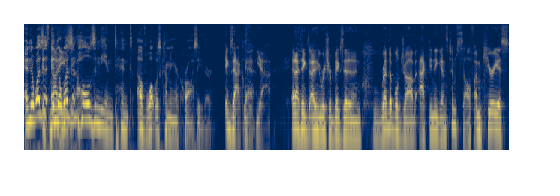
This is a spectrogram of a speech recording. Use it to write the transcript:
And there wasn't and there easy. wasn't holes in the intent of what was coming across either. Exactly. Yeah. Yeah. And I think I think Richard Biggs did an incredible job acting against himself. I'm curious,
